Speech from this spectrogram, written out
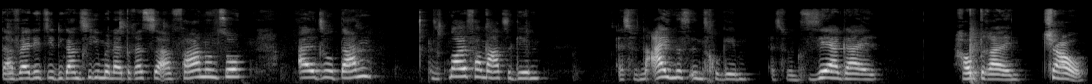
Da werdet ihr die ganze E-Mail-Adresse erfahren und so. Also dann, es wird neue Formate geben. Es wird ein eigenes Intro geben. Es wird sehr geil. Haut rein. Ciao.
